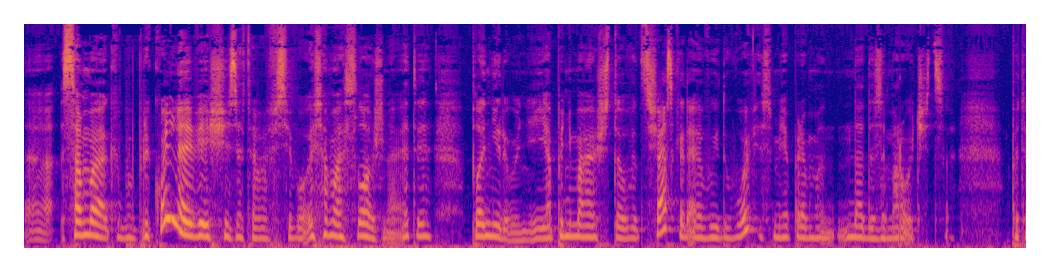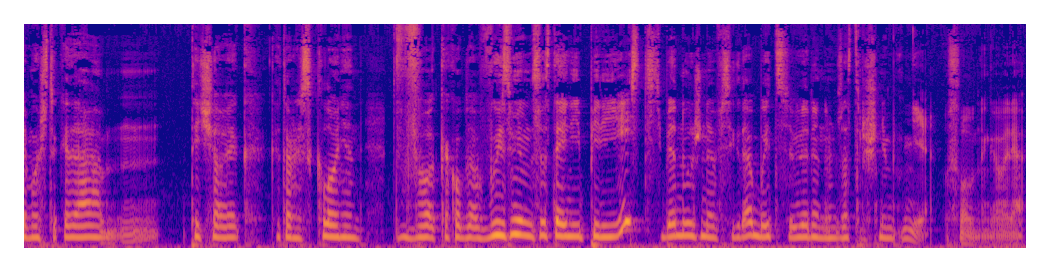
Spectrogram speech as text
Э, самая как бы прикольная вещь из этого всего и самая сложная — это планирование. Я понимаю, что вот сейчас, когда я выйду в офис, мне прямо надо заморочиться, потому что когда ты человек, который склонен в каком-то в состоянии переесть, тебе нужно всегда быть уверенным в завтрашнем дне, условно говоря.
